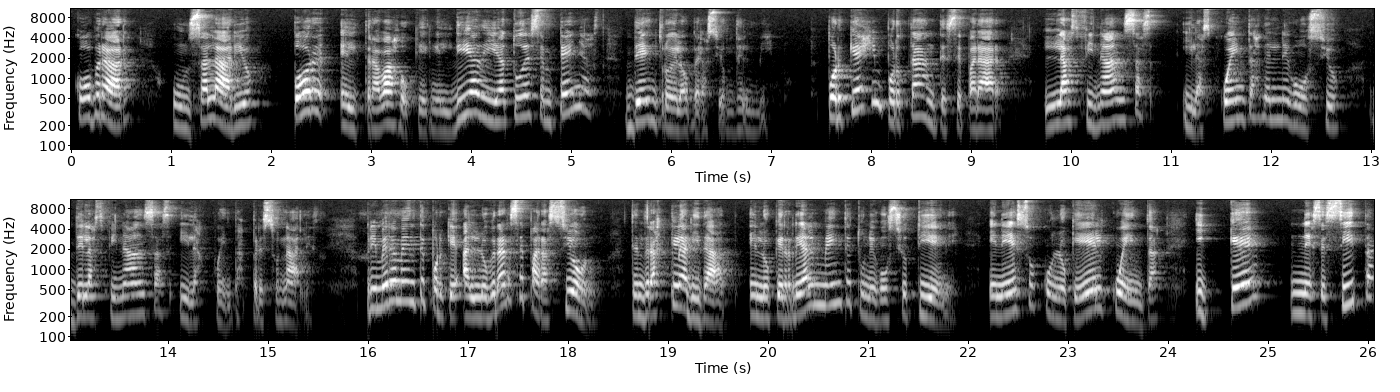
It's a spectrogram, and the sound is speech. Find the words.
cobrar un salario por el trabajo que en el día a día tú desempeñas dentro de la operación del mismo. ¿Por qué es importante separar las finanzas y las cuentas del negocio de las finanzas y las cuentas personales? Primeramente porque al lograr separación tendrás claridad en lo que realmente tu negocio tiene en eso con lo que él cuenta y qué necesita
